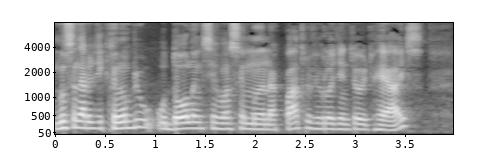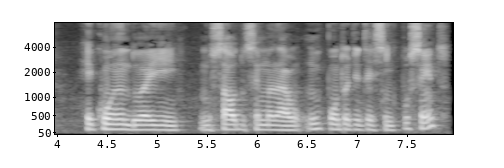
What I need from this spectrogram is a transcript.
No cenário de câmbio, o dólar encerrou a semana a R$ 4,88, recuando aí no saldo semanal 1,85%.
